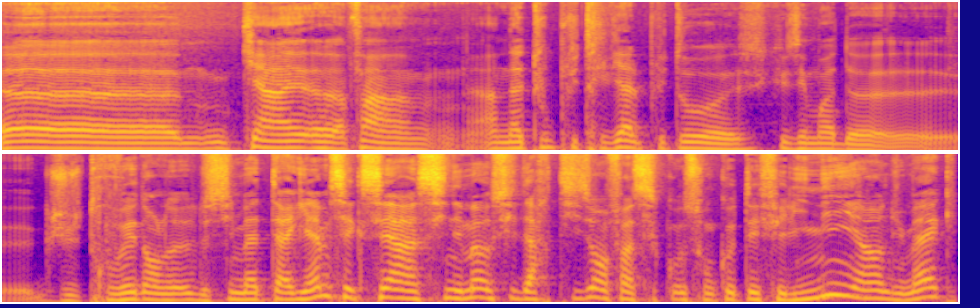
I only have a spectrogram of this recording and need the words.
euh, qui a euh, enfin un atout plus trivial plutôt, euh, excusez-moi de que je trouvais dans le, le cinéma de Terry c'est que c'est un cinéma aussi d'artisan, enfin son côté Fellini hein, du mec,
